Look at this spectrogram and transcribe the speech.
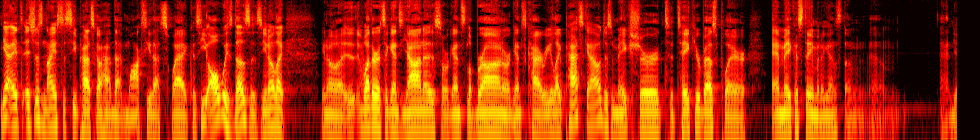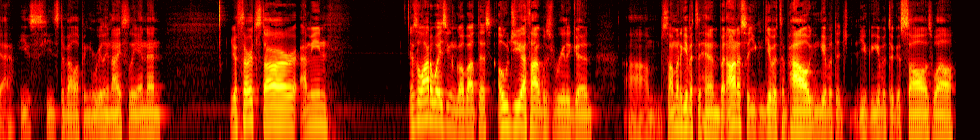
yeah, it's it's just nice to see Pascal have that moxie, that swag, because he always does this. You know, like you know, uh, whether it's against Giannis or against LeBron or against Kyrie, like Pascal just makes sure to take your best player and make a statement against them. Um, and yeah, he's he's developing really nicely. And then your third star, I mean, there's a lot of ways you can go about this. OG, I thought was really good. Um, so I'm gonna give it to him. But honestly, you can give it to Powell. You can give it to you can give it to Gasol as well.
